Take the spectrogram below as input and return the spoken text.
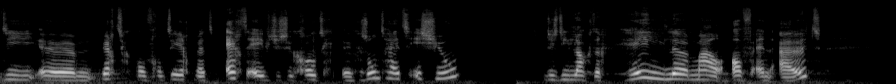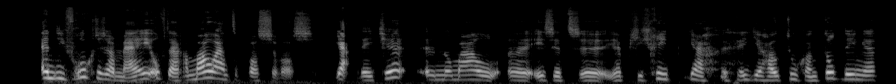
Die um, werd geconfronteerd met echt eventjes een groot uh, gezondheidsissue. Dus die lag er helemaal af en uit. En die vroeg dus aan mij of daar een mouw aan te passen was. Ja, weet je, eh, normaal is het, heb je griep, ja, je houdt toegang tot dingen.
